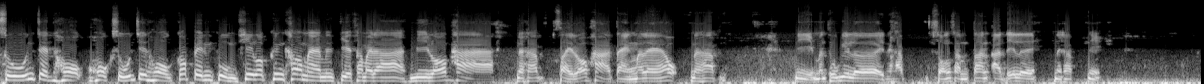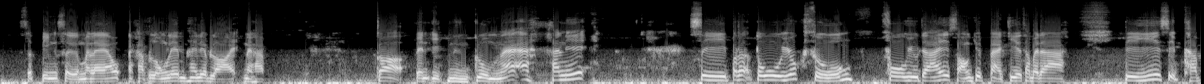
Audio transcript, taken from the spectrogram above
076 6076 ก็เป็นกลุ่มที่รถเพิ่งเข้ามาเป็นเกียร์ธรรมดา มีล้อผ่านะครับ ใส่ล้อผ่าแต่งมาแล้วนะครับ นี่มันทุกได้เลยนะครับสองสามตันอัดได้เลยนะครับ นี่สปริงเสริมมาแล้วนะครับ ลงเล่มให้เรียบร้อยนะครับ ก็เป็นอีกหนึ่งกลุ่มนะคันนี้ 4 ประตูยกสูง 4 wheel drive 2.8 เกียร์ธรรมดา ปี 20 ครับ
